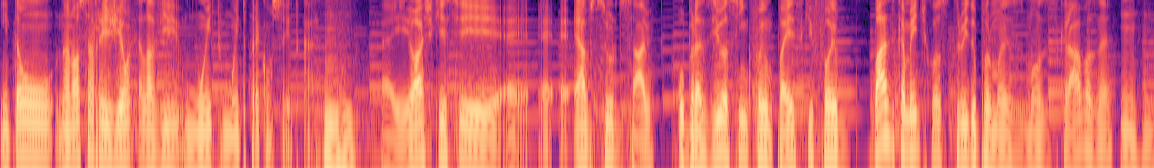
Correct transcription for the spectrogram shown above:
Então, na nossa região, ela vive muito, muito preconceito, cara. Uhum. É, eu acho que esse é, é- é absurdo, sabe? O Brasil, assim, foi um país que foi basicamente construído por mãos, mãos escravas, né? Uhum.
